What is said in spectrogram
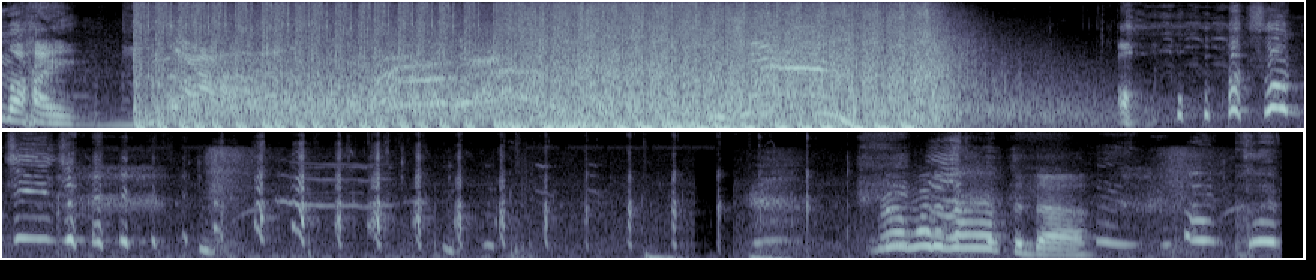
My god! Oh, what's up, TJ? Bro, why did I have to die?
